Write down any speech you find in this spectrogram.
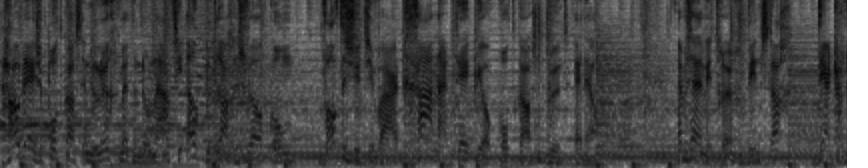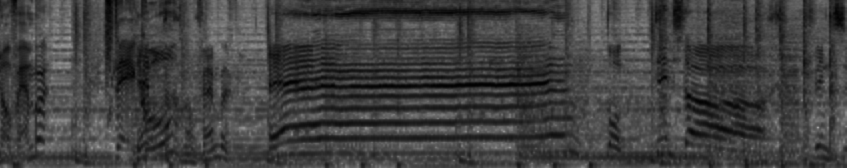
Hou deze podcast in de lucht met een donatie. Elk bedrag is welkom. Wat is het je waard? Ga naar tpopodcast.nl. En we zijn weer terug dinsdag 30 november. Stay cool. 30 november. En tot dinsdag. Ik vind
